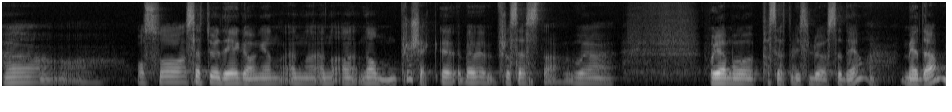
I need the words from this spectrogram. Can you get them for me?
Ja, og så setter det i gang en, en, en, en annen prosjekt, eh, prosess da, hvor, jeg, hvor, jeg, må på sett og vis løse det da, med dem.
